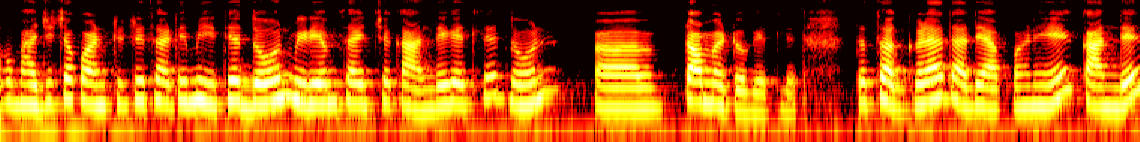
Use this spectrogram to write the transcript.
भाजीच्या क्वांटिटीसाठी मी इथे दोन मिडियम साईजचे कांदे घेतले दोन टॉमॅटो घेतलेत. तर सगळ्यात आधी आपण हे कांदे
